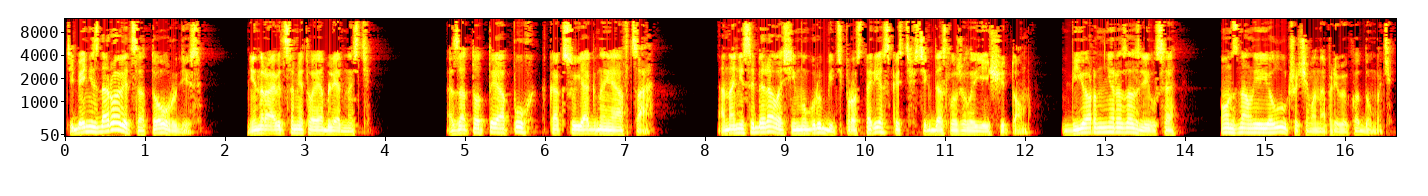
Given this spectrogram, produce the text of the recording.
Тебе не здоровится, Тоурдис? Не нравится мне твоя бледность. Зато ты опух, как суягная овца. Она не собиралась ему грубить, просто резкость всегда служила ей щитом. Бьорн не разозлился. Он знал ее лучше, чем она привыкла думать.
